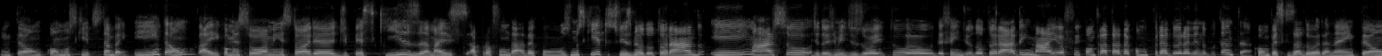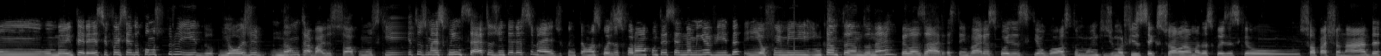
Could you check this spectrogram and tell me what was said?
então com mosquitos também. E então aí começou a minha história de pesquisa mais aprofundada com os mosquitos, fiz meu doutorado e em março de 2018 eu defendi o doutorado, em maio eu fui contratada como curadora ali no Butantan, como pesquisadora, né? Então o meu interesse foi sendo construído e hoje não trabalho só com mosquitos, mas com insetos de interesse médico. Então as coisas foram acontecendo na minha vida e eu fui me encantando, né, pelas áreas. Tem várias coisas que eu gosto muito, de morfismo sexual é uma das coisas que eu sou apaixonada.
